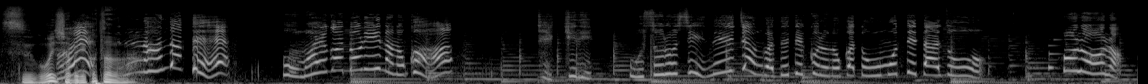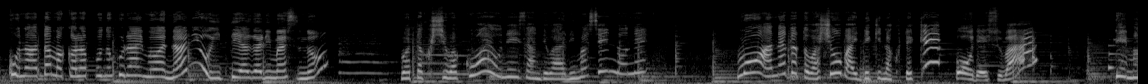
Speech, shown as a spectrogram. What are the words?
すごい喋り方だな。お前がドリーなのか？てっきり恐ろしい姉ちゃんが出てくるのかと思ってたぞ。あらあらこの頭空っぽのフライムは何を言ってやがりますの？私は怖いお姉さんではありませんのね。もうあなたとは商売できなくて結構ですわ。でも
